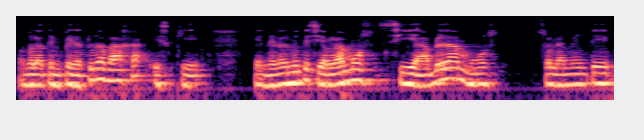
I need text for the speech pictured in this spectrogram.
Cuando la temperatura baja es que generalmente si hablamos, si hablamos solamente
